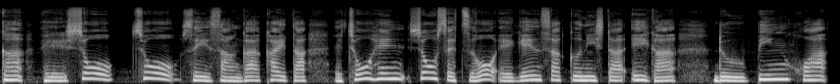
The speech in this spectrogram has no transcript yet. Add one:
家、小張生さんが書いた長編小説を原作にした映画、ルビン花、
